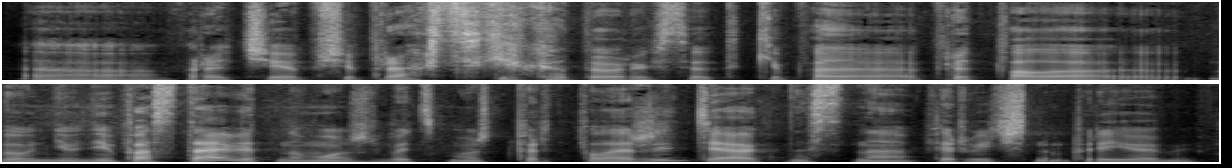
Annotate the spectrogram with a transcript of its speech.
э, врачей общей практики, который все-таки предполо... ну, не, не поставит, но, может быть, может предположить диагноз на первичном приеме.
